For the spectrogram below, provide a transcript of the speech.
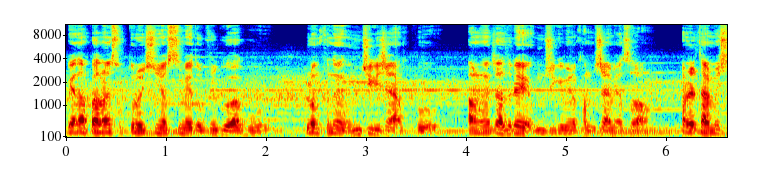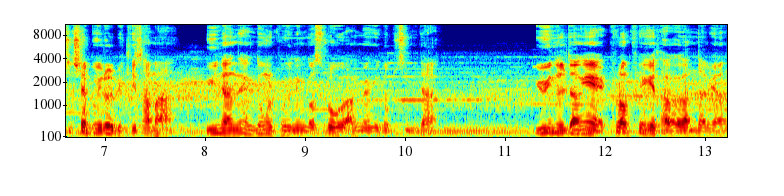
꽤나 빠른 속도를 지녔음에도 불구하고 플럼프는 움직이지 않고 방랑자들의 움직임을 감지하면서 팔을 닮은 신체 부위를 미끼 삼아 유인하는 행동을 보이는 것으로 악명이 높습니다. 유인을 당해 플럼프에게 다가간다면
